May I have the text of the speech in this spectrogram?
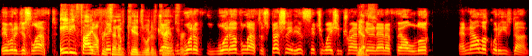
They would have just left. 85% of kids would have yeah, transferred. Would have would have left, especially in his situation trying to get an NFL look. And now look what he's done.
